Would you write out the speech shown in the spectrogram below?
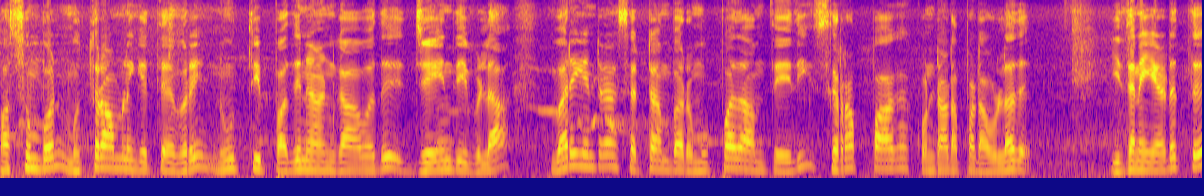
பசும்பொன் முத்துராமலிங்க தேவரின் நூற்றி பதினான்காவது ஜெயந்தி விழா வருகின்ற செப்டம்பர் முப்பதாம் தேதி சிறப்பாக கொண்டாடப்பட உள்ளது. இதனையடுத்து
